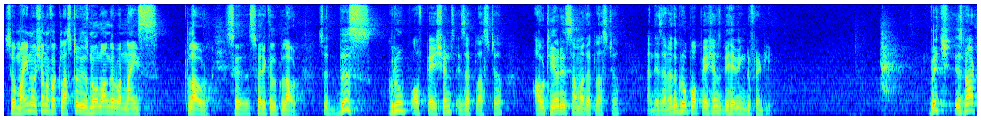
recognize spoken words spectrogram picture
So, my notion of a cluster is no longer one nice cloud, spherical cloud. So, this group of patients is a cluster, out here is some other cluster and there is another group of patients behaving differently, which is not,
